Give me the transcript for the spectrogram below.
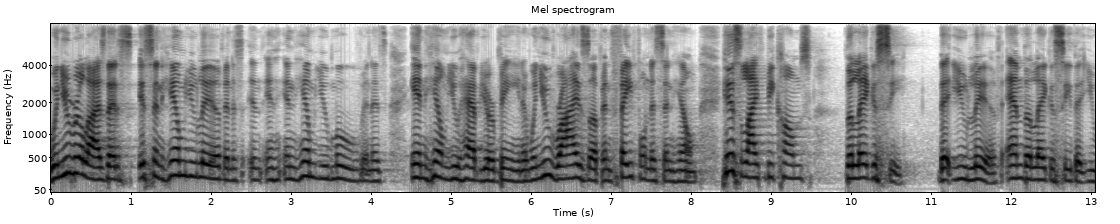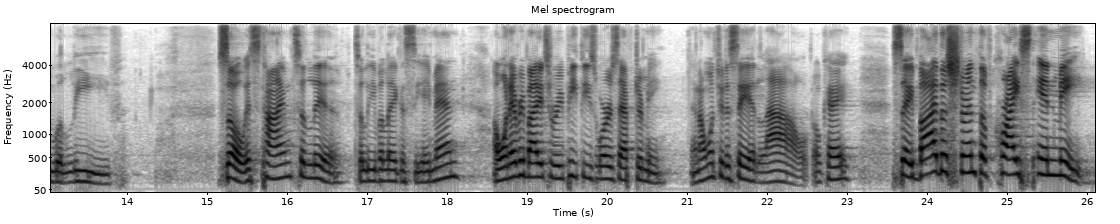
when you realize that it's, it's in Him you live and it's in, in, in, Him you move and it's in Him you have your being. And when you rise up in faithfulness in Him, His life becomes the legacy that you live and the legacy that you will leave. So it's time to live, to leave a legacy. Amen? I want everybody to repeat these words after me. And I want you to say it loud, okay? Say, by the strength of Christ in me.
